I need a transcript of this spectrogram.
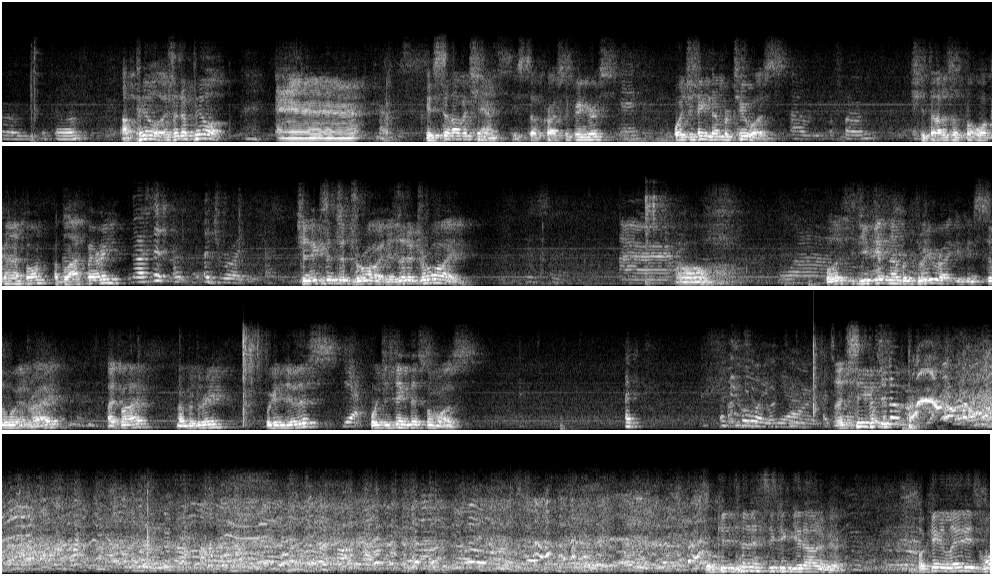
Um, a pillow. A pillow. Is it a pillow? And you still have a chance. You still cross your fingers. Okay. What do you think number two was? Um, a phone. She thought it was a phone. What kind of phone? A BlackBerry? No, I said a, a droid. She thinks it's a droid. Is it a droid? Ah. Oh. Wow. Well, if you get number three right, you can still win, right? High five. Number three. We're gonna do this. Yeah. What do you think this one was? A, a toy, yeah. A toy. Let's see if it's a Okay, Dennis, you can get out of here. Okay, ladies. One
